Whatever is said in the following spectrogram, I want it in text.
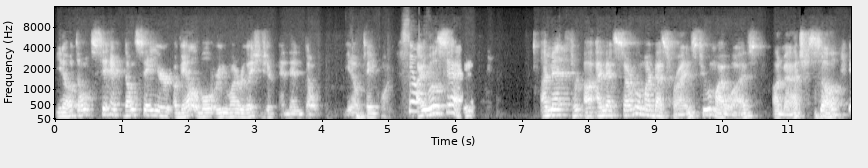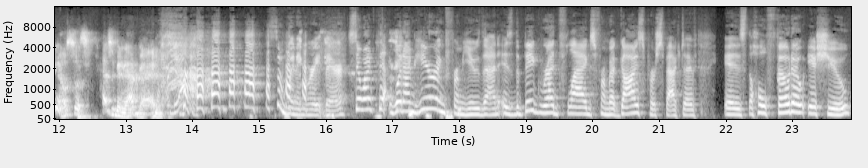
You know, don't sit, don't say you're available or you want a relationship, and then don't you know take one. So I will say, I met th- uh, I met several of my best friends, two of my wives on Match. So you know, so it hasn't been that bad. Yeah, it's a winning rate there. So I th- what I'm hearing from you then is the big red flags from a guy's perspective is the whole photo issue.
